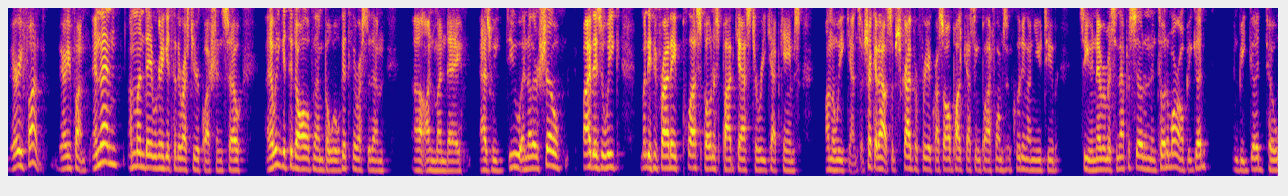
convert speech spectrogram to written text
Very fun. Very fun. And then on Monday, we're going to get to the rest of your questions. So I know we didn't get to all of them, but we'll get to the rest of them uh, on Monday as we do another show five days a week, Monday through Friday, plus bonus podcasts to recap games on the weekend. So check it out. Subscribe for free across all podcasting platforms, including on YouTube, so you never miss an episode. And until tomorrow, be good and be good to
